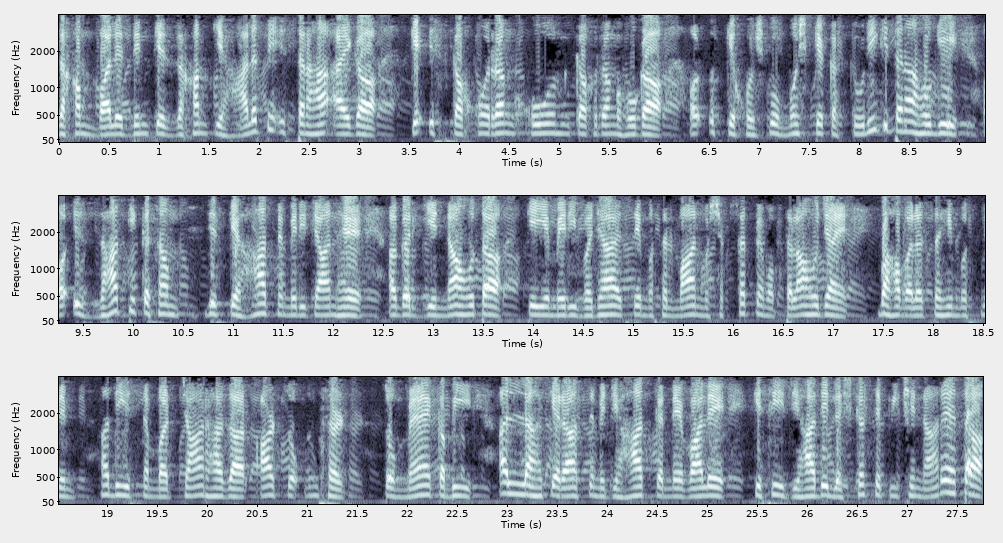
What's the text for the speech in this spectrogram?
زخم والے دن کے زخم کی حالت میں اس طرح آئے گا۔ کہ اس کا رنگ خون کا رنگ ہوگا اور اس کی خوشبو مشک کے کستوری کی طرح ہوگی اور اس ذات کی قسم جس کے ہاتھ میں میری جان ہے، اگر یہ نہ ہوتا کہ یہ میری وجہ سے مسلمان مشقت میں مبتلا ہو جائیں۔ بہوالا صحیح مسلم، حدیث نمبر چار ہزار آٹھ سو انسٹھ۔ تو میں کبھی اللہ کے راستے میں جہاد کرنے والے کسی جہادی لشکر سے پیچھے نہ رہتا،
